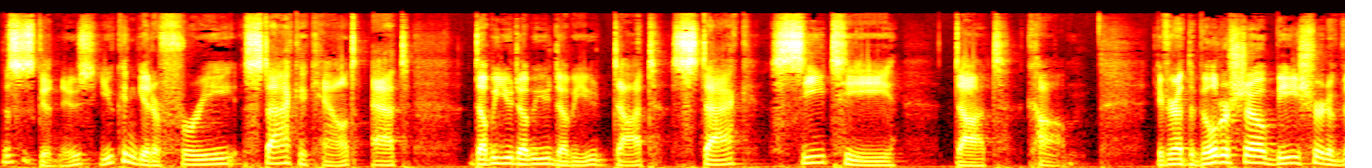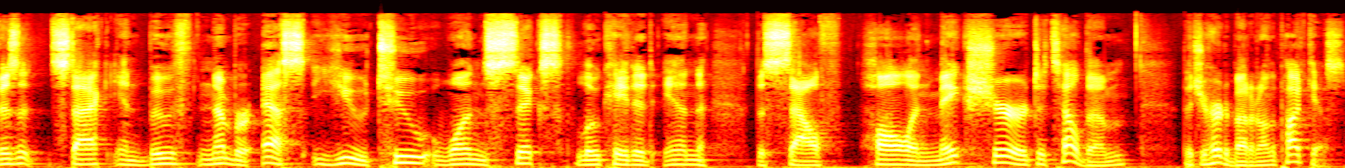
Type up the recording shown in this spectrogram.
this is good news. You can get a free Stack account at www.stackct.com. If you're at the Builder Show, be sure to visit Stack in booth number SU216, located in the South Hall, and make sure to tell them that you heard about it on the podcast.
